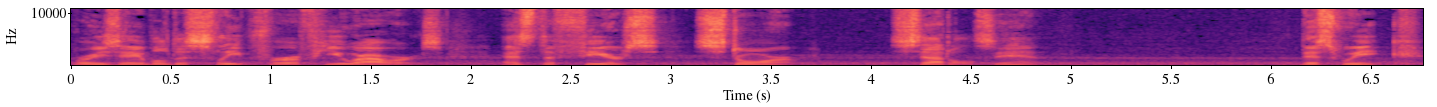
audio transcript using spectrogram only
where he's able to sleep for a few hours as the fierce storm settles in. This week,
